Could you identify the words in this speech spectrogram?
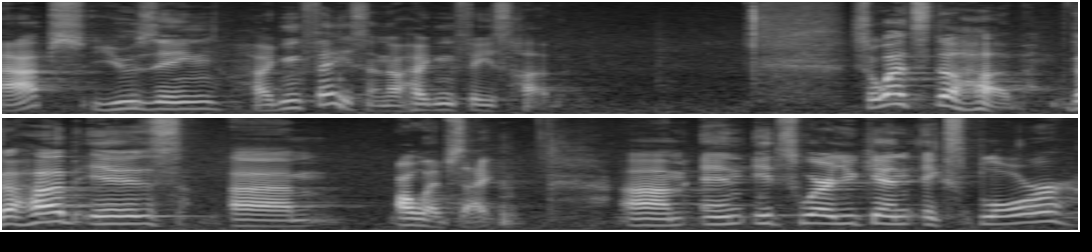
apps using Hugging Face and the Hugging Face Hub. So what's the hub? The hub is um, our website. Um, and it's where you can explore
